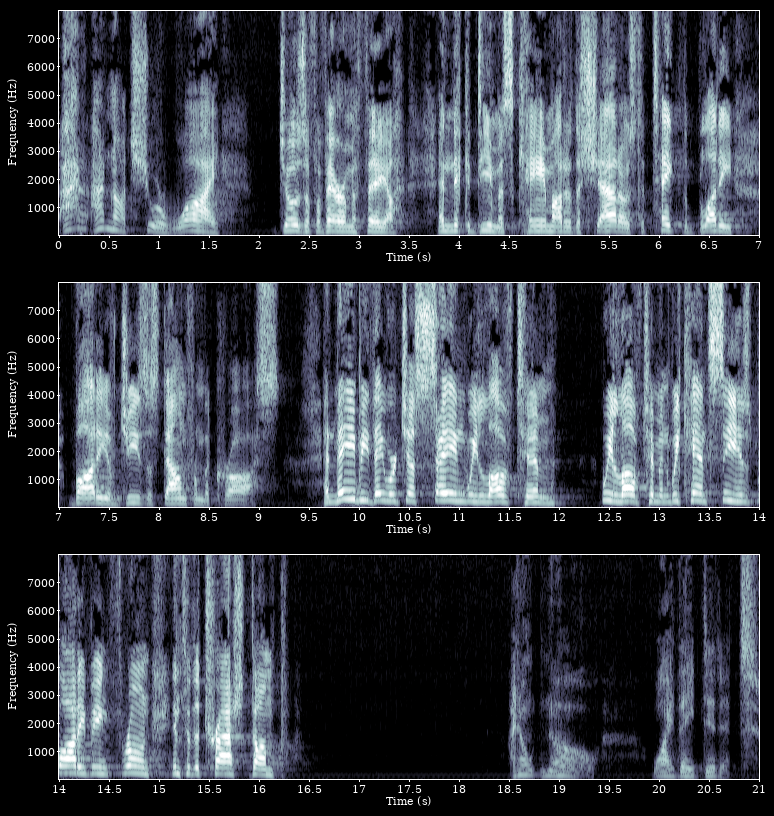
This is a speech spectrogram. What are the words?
I, I'm not sure why Joseph of Arimathea and Nicodemus came out of the shadows to take the bloody body of Jesus down from the cross. And maybe they were just saying we loved him. We loved him and we can't see his body being thrown into the trash dump. I don't know why they did it,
